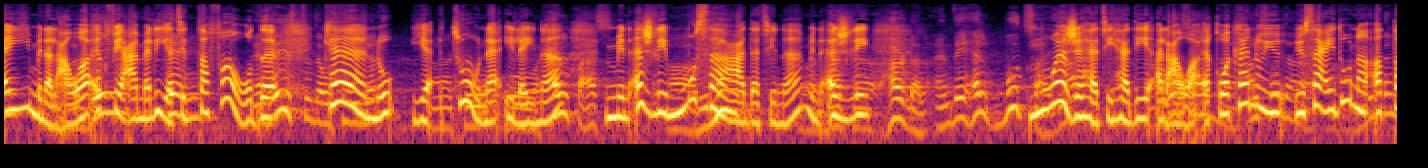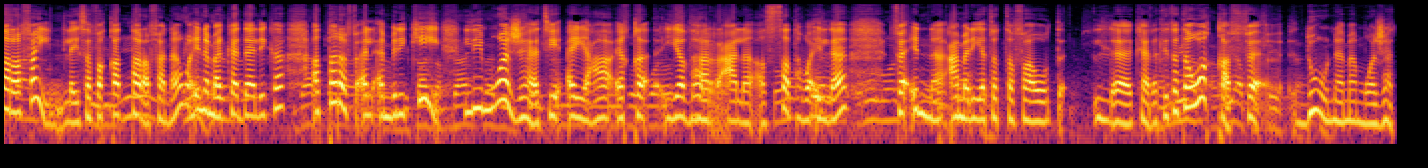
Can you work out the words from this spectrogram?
أي من العوائق في عملية التفاوض كانوا يأتون إلينا من أجل مساعدتنا من أجل مواجهة هذه العوائق وكانوا يساعدون الطرفين ليس فقط طرفنا وإنما كذلك الطرف الأمريكي لمواجهة أي عائق يظهر على السطح وإلا فإن عملية التفاوض كانت لتتوقف دون ما مواجهة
